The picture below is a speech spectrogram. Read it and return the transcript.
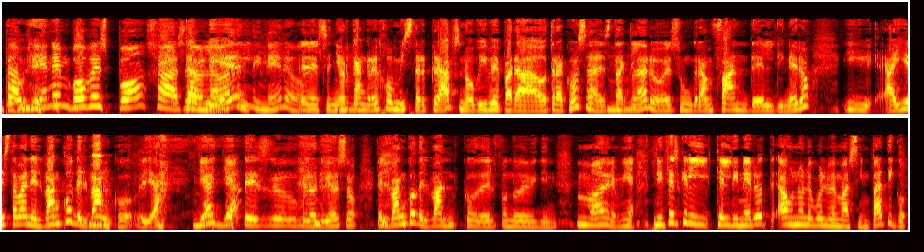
También en Bob Esponja se hablaba del dinero. El señor cangrejo Mr. Krabs no vive para otra cosa, está claro, es un gran fan del dinero y ahí estaba en el banco del banco, ya. Ya, ya. es glorioso. El banco del banco del fondo de bikini. Madre mía. Dices que el, que el dinero a uno le vuelve más simpático.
